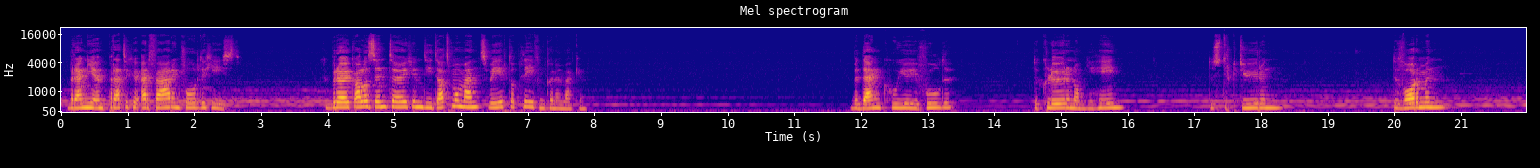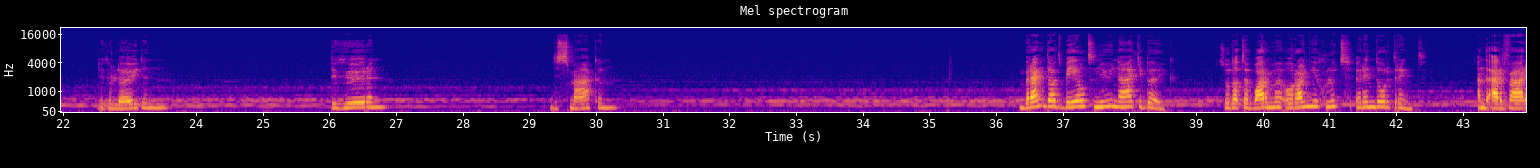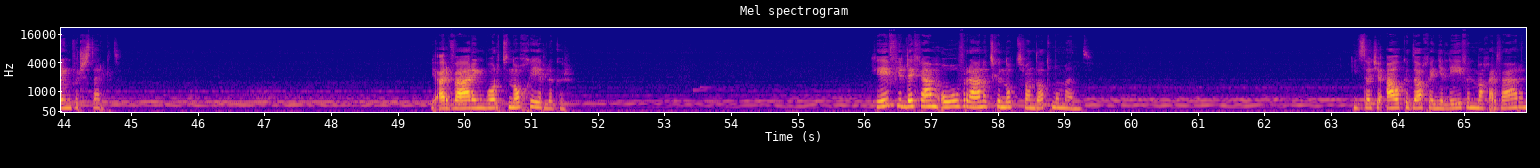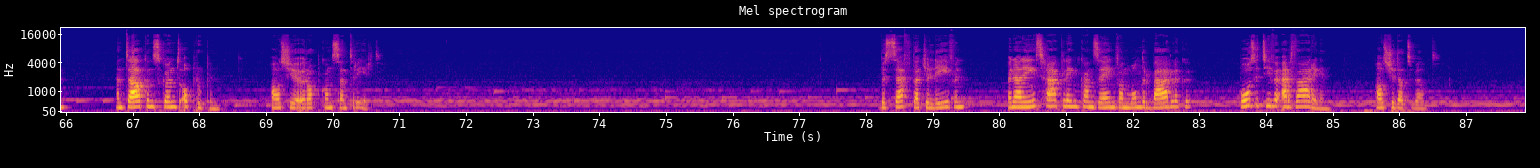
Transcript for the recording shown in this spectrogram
Breng je een prettige ervaring voor de geest. Gebruik alle zintuigen die dat moment weer tot leven kunnen wekken. Bedenk hoe je je voelde, de kleuren om je heen, de structuren, de vormen, de geluiden, de geuren, de smaken. Breng dat beeld nu naar je buik, zodat de warme oranje gloed erin doordringt en de ervaring versterkt. Je ervaring wordt nog heerlijker. Geef je lichaam over aan het genot van dat moment. Iets dat je elke dag in je leven mag ervaren en telkens kunt oproepen als je erop concentreert. Besef dat je leven een aaneenschakeling kan zijn van wonderbaarlijke, positieve ervaringen, als je dat wilt.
